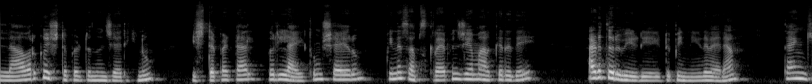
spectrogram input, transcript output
എല്ലാവർക്കും ഇഷ്ടപ്പെട്ടു എന്ന് വിചാരിക്കുന്നു. ഇഷ്ടപ്പെട്ടാൽ ഒരു ലൈക്കും ഷെയറും പിന്നെ സബ്സ്ക്രൈബും ചെയ്യാൻ മറക്കരുതേ. അടുത്തൊരു വീഡിയോ ആയിട്ട് പിന്നീട് വരാം. താങ്ക്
